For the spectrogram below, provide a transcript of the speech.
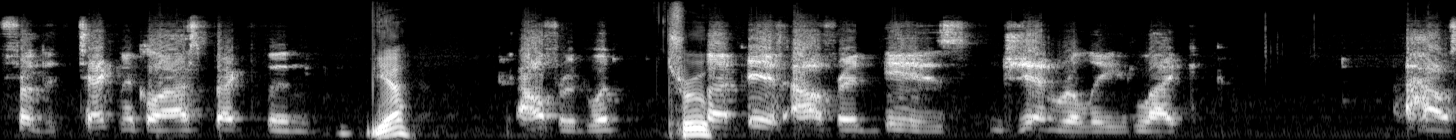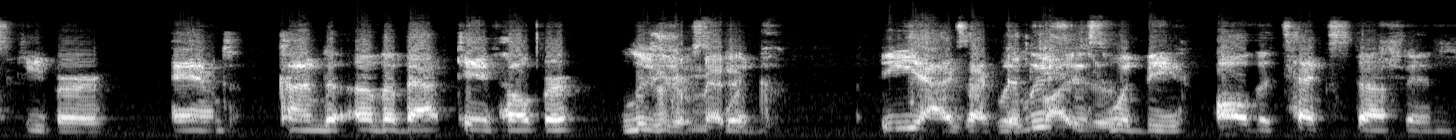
for the technical aspect than Yeah, Alfred would. True. But if Alfred is generally like a housekeeper and kind of a Batcave helper, Lucius medic. would. Yeah, exactly. Advisor. Lucius would be all the tech stuff and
